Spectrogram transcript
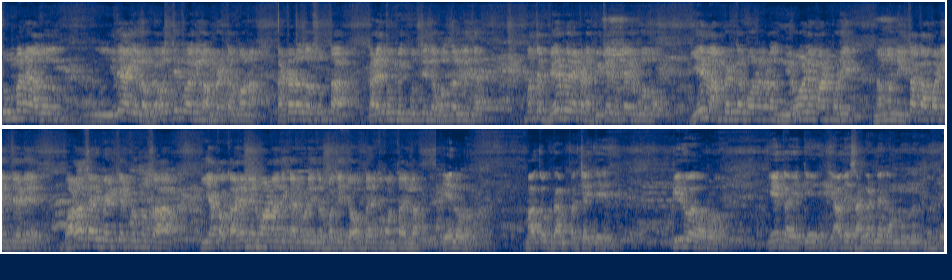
ತುಂಬಾ ಅದು ಇದೇ ಆಗಿಲ್ಲ, ವ್ಯವಸ್ಥಿತವಾಗಿಲ್ಲ ಅಂಬೇಡ್ಕರ್ ಭವನ. ಕಟ್ಟಡದ ಸುತ್ತ ಕಳೆ ತುಂಬಿ ಕೂತಿದೆ, ಹೊಲದಲ್ಲಿದೆ. ಮತ್ತು ಬೇರೆ ಬೇರೆ ಕಡೆ ಬಿಕೆ ಜೊತೆ ಇರ್ಬೋದು. ಏನು ಅಂಬೇಡ್ಕರ್ ಭವನಗಳನ್ನು ನಿರ್ವಹಣೆ ಮಾಡಿಕೊಡಿ, ನಮ್ಮನ್ನು ಹಿತ ಕಾಪಾಡಿ ಅಂತೇಳಿ ಭಾಳ ಸಾರಿ ಬೇಡಿಕೆ ಇಟ್ಟರು ಸಹ. ಯಾಕೋ ಕಾರ್ಯನಿರ್ವಹಣಾಧಿಕಾರಿಗಳು ಇದ್ರ ಬಗ್ಗೆ ಜವಾಬ್ದಾರಿ ತಗೊತಾ ಇಲ್ಲ. ಏನು, ಮಾತು ಗ್ರಾಮ ಪಂಚಾಯಿತಿ ಪಿ ಡಿ ಅವರು ಏಕಾಏಕಿ ಯಾವುದೇ ಸಂಘಟನೆ ಗಮನಕ್ಕೆ ಬರ್ತೆ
